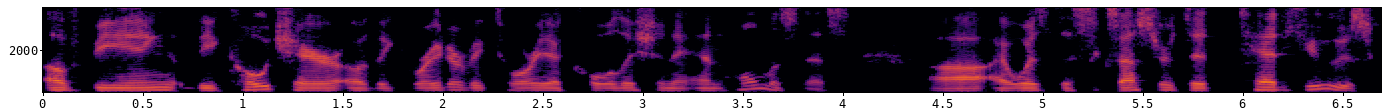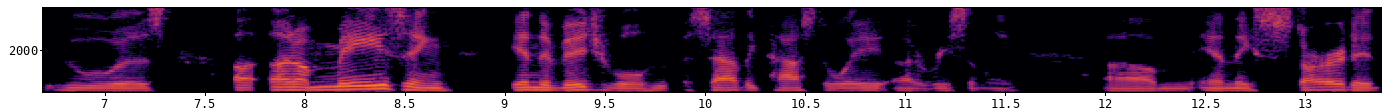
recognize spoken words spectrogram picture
of being the co-chair of the Greater Victoria Coalition and Homelessness. Uh, I was the successor to Ted Hughes, who was a, an amazing individual who sadly passed away uh, recently. Um, and they started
